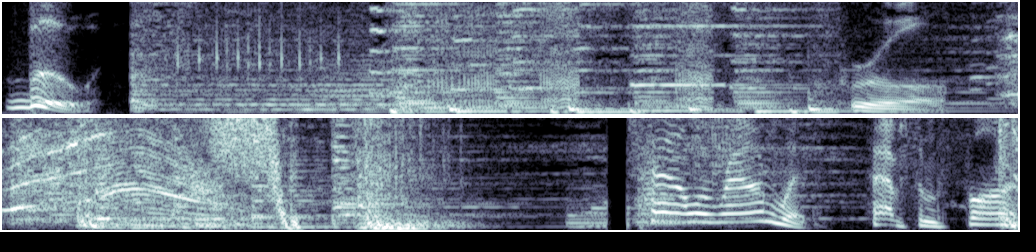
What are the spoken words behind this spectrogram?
Boo. Cruel. Pal around with. Have some fun.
